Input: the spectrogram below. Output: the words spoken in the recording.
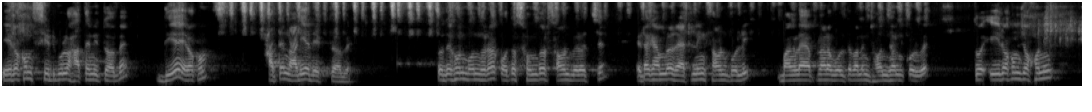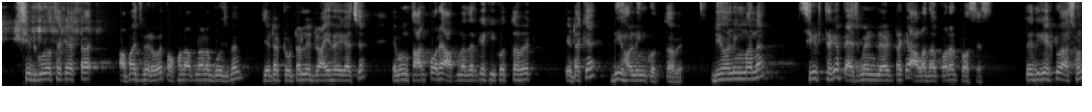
এরকম সিটগুলো হাতে নিতে হবে, দিয়ে এরকম হাতে নাড়িয়ে দেখতে হবে। তো দেখুন বন্ধুরা, কত সুন্দর সাউন্ড বেরোচ্ছে। এটাকে আমরা র্যাটলিং সাউন্ড বলি। বাংলায় আপনারা বলতে পারেন ঝনঝন করবে। তো এই রকম যখনই সিটগুলো থেকে একটা আওয়াজ বেরোবে, তখন আপনারা বুঝবেন যে এটা টোটালি ড্রাই হয়ে গেছে এবং তারপরে আপনাদেরকে কি করতে হবে, এটাকে ডিহলিং করতে হবে। ডিহলিং মানে সিট থেকে প্যাচমেন্ট লেয়ারটাকে আলাদা করার প্রসেস তো এদিকে একটু আসুন।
